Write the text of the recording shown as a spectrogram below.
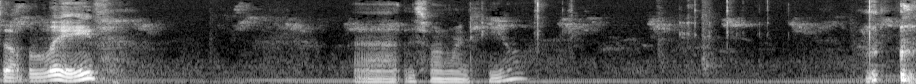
So I believe uh, this one went here. so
